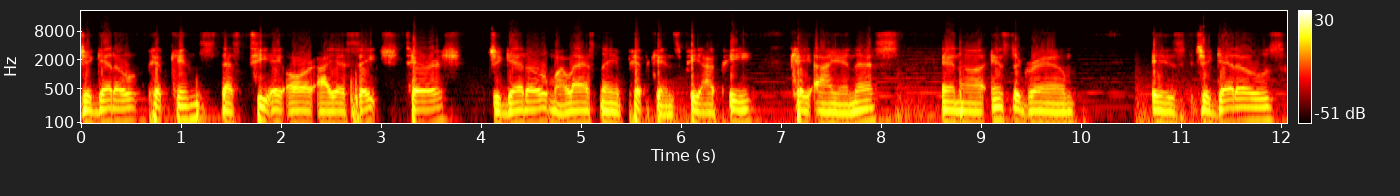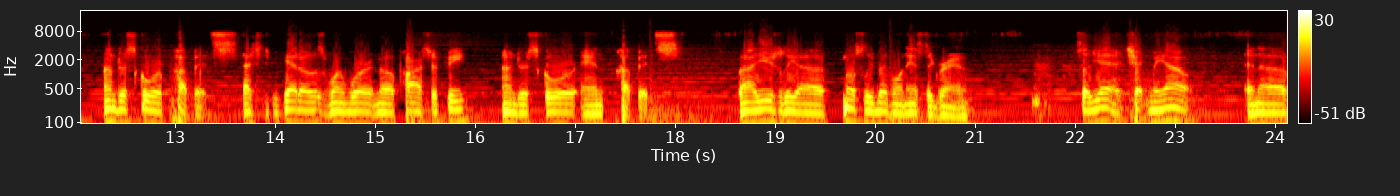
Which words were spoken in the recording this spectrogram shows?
Jeghetto Pipkins. That's T A R I S H, Tarish Jeghetto. My last name Pipkins, P I P K I N S. And uh, Instagram is Jeghettos underscore puppets. That's Jeghettos, one word, no apostrophe, underscore, and puppets. But I usually uh, mostly live on Instagram. So yeah, check me out. And uh,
